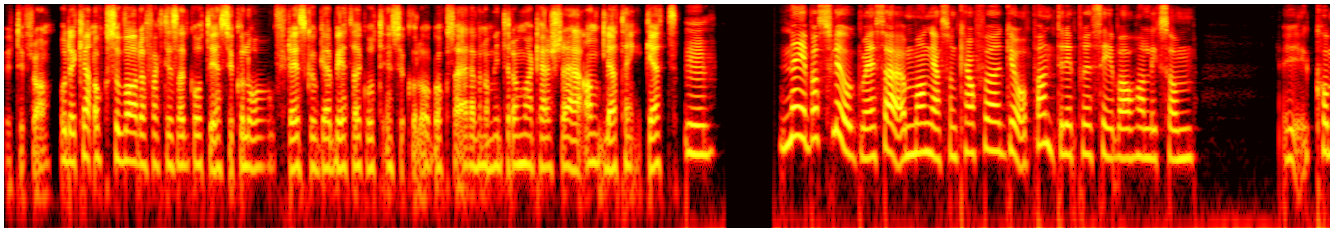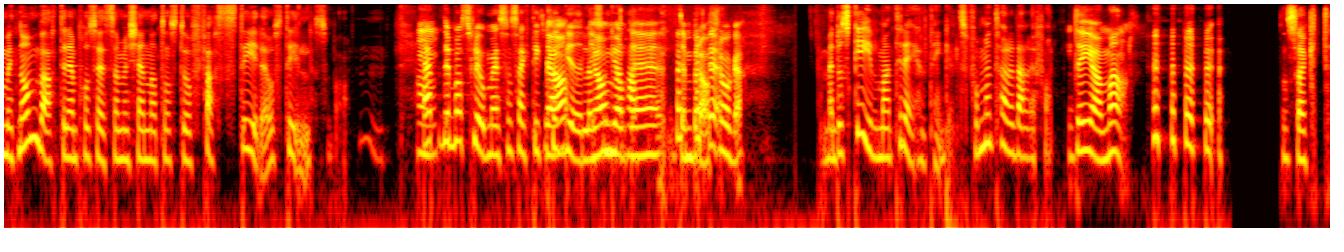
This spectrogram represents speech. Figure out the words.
utifrån. Och det kan också vara faktiskt att gå till en psykolog, för det är skuggarbete att gå till en psykolog också, även om inte de har kanske det andliga tänket. Mm. Nej, bara slog mig så här, många som kanske går på antidepressiva och har liksom eh, kommit någon vart i den processen men känner att de står fast i det och still. Så bara mm. ja, det bara slog mig som sagt i kugghjulen ja, som ja, går det, det är en bra fråga. Men då skriver man till det helt enkelt, så får man ta det därifrån. Det gör man. som sagt,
